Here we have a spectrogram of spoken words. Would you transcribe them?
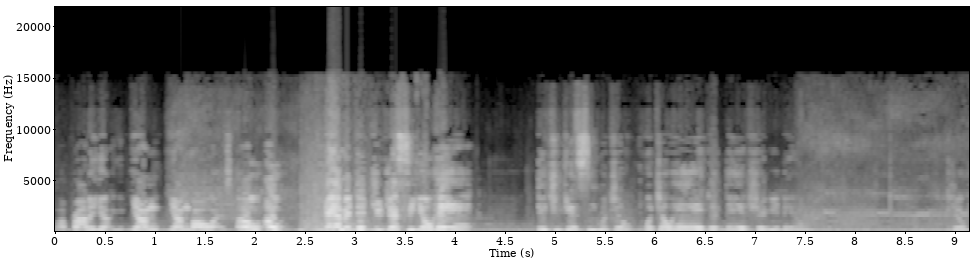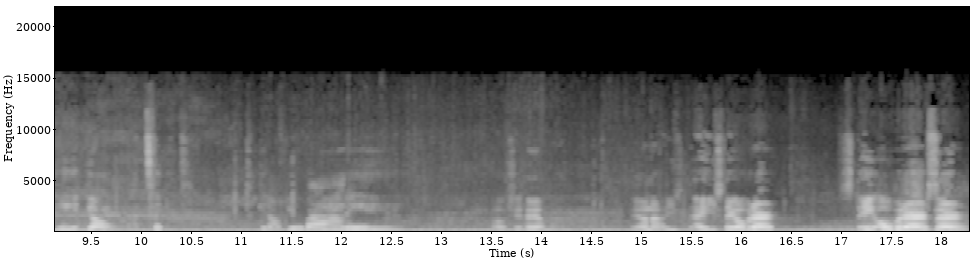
Or probably young young young boys. Oh, oh, damn it! Did you just see your head? Did you just see what your what your head just did? Sure you did. Your head gone. I took it. Took it off your body. Oh shit! Hell no. Hell no. You, hey, you stay over there. Stay over there, sir.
